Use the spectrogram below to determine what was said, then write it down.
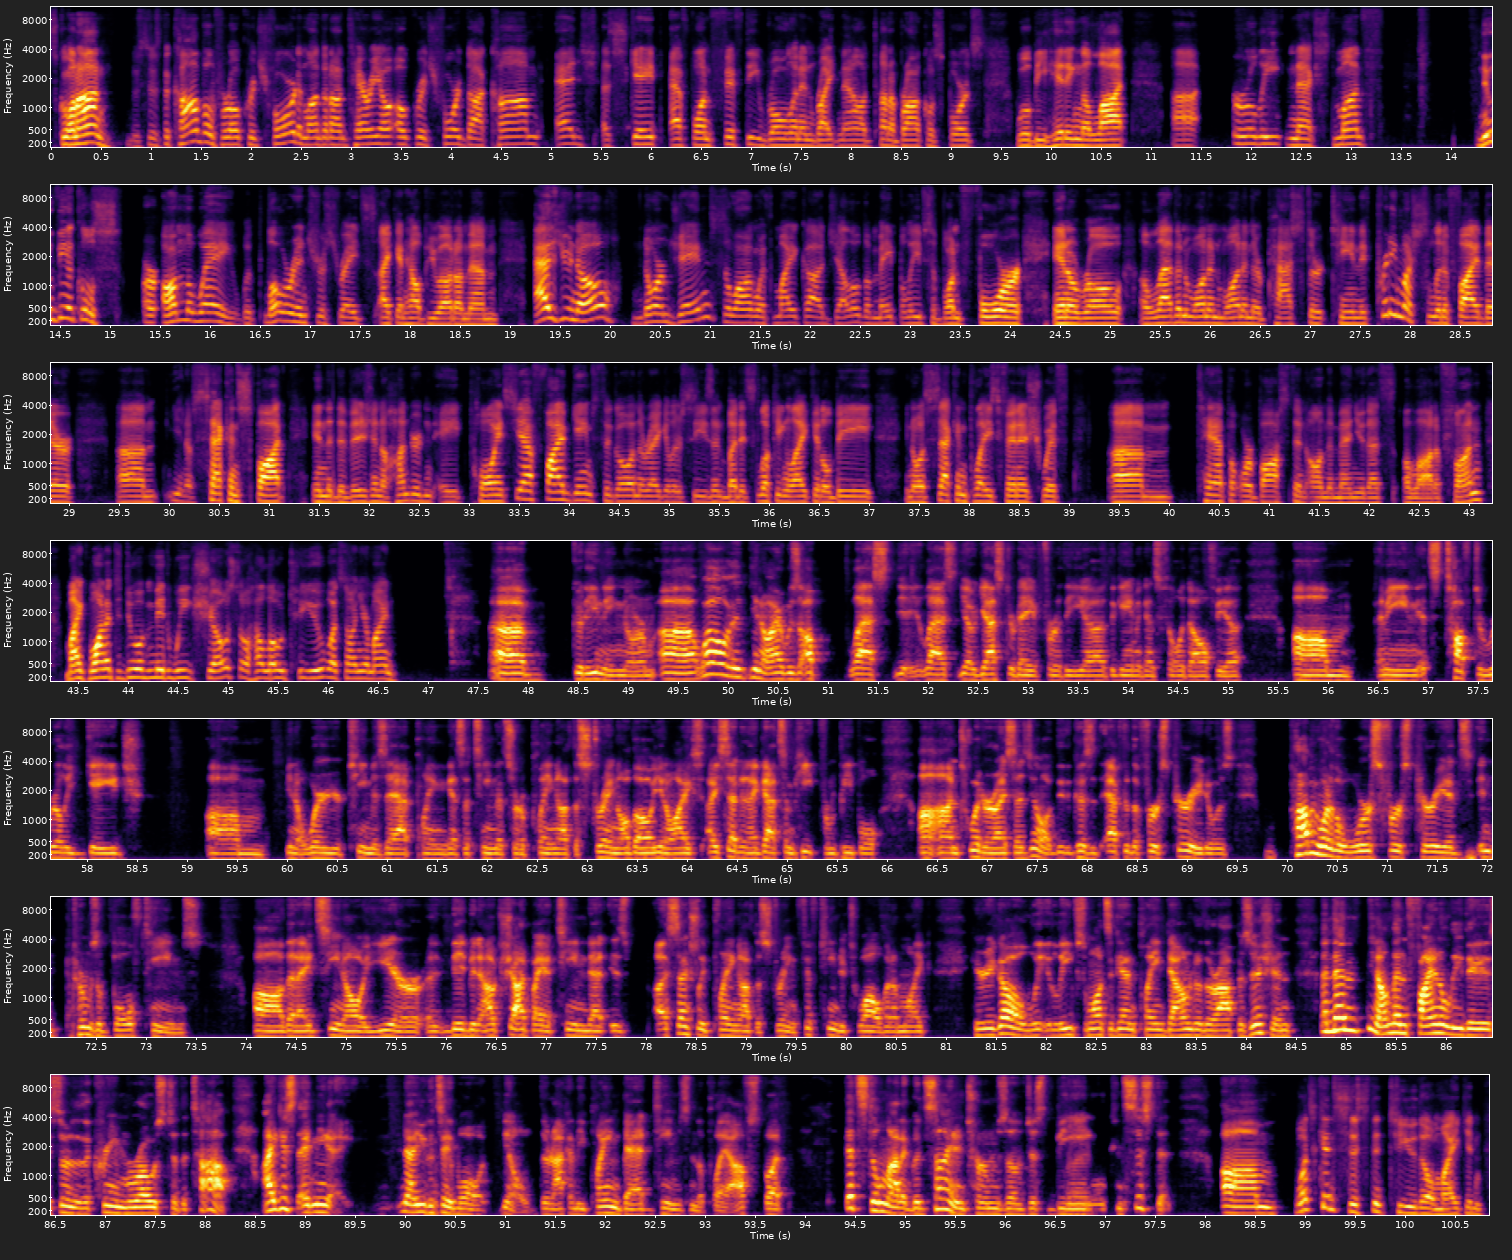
What's going on? This is the convo for Oak Ridge Ford in London, Ontario. OakRidgeFord.com. Edge, Escape, F-150 rolling in right now. A ton of Bronco sports will be hitting the lot uh, early next month. New vehicles are on the way with lower interest rates. I can help you out on them. As you know, Norm James, along with Mike uh, Jello, the Maple Leafs have won four in a row, 11 1 and 1 in their past 13. They've pretty much solidified their um, you know, second spot in the division, 108 points. Yeah, five games to go in the regular season, but it's looking like it'll be, you know, a second place finish with um, Tampa or Boston on the menu. That's a lot of fun. Mike wanted to do a midweek show, so hello to you. What's on your mind? Uh, good evening, Norm. Uh, well, you know, I was up last last you know yesterday for the uh, the game against Philadelphia. Um, I mean, it's tough to really gauge um, you know, where your team is at playing against a team that's sort of playing out the string. Although, you know, I, I said, and I got some heat from people uh, on Twitter. I said, you know, because after the first period, it was probably one of the worst first periods in terms of both teams uh, that I had seen all year. Uh, they'd been outshot by a team that is essentially playing out the string 15 to 12. And I'm like, here you go. Leafs once again playing down to their opposition. And then, you know, and then finally they sort of the cream rose to the top. I just, I mean, now you can say, well, you know, they're not going to be playing bad teams in the playoffs, but that's still not a good sign in terms of just being right. consistent. Um, What's consistent to you though, Mike? And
